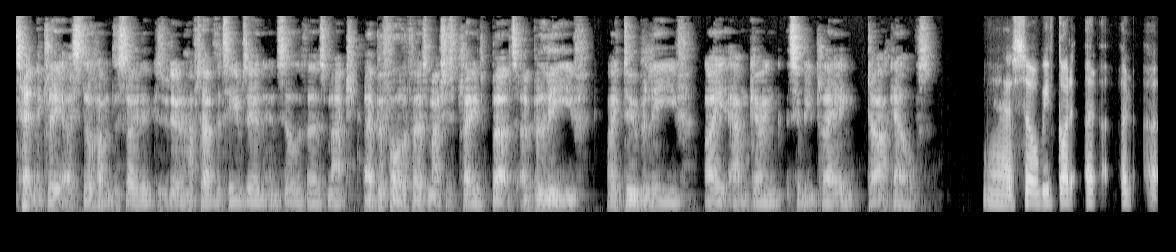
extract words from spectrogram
technically, I still haven't decided because we don't have to have the teams in until the first match, uh, before the first match is played. But I believe, I do believe, I am going to be playing Dark Elves. Yeah, so we've got a, a, a,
